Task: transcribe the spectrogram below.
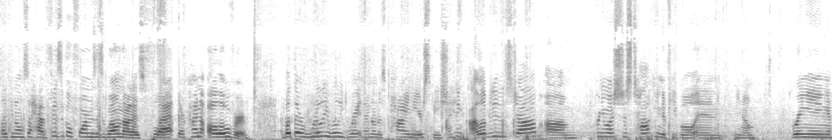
Lichen also have physical forms as well, not as flat. They're kind of all over. But they're really, really great, and they're known as pioneer species. I think I love to do this job. Um, pretty much just talking to people and, you know, bringing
